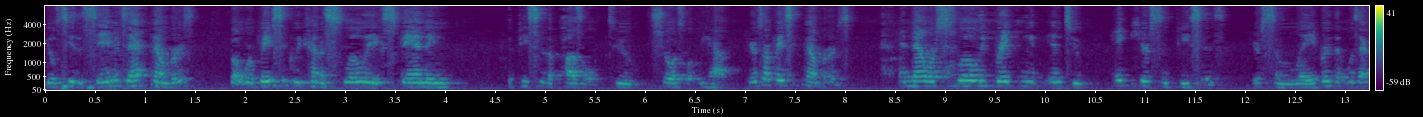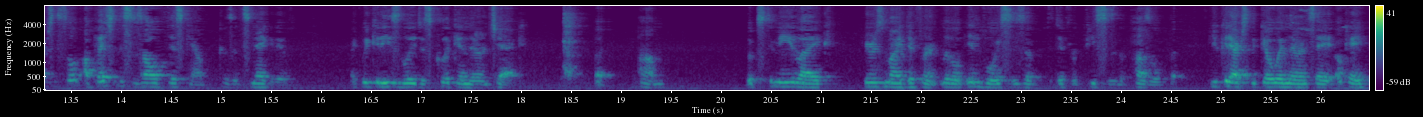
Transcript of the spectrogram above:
you'll see the same exact numbers, but we're basically kind of slowly expanding the piece of the puzzle to show us what we have. Here's our basic numbers, and now we're slowly breaking it into, hey, here's some pieces. Here's some labor that was actually sold. I'll bet you this is all discount because it's negative. Like we could easily just click in there and check. But um, looks to me like here's my different little invoices of the different pieces of the puzzle. But you could actually go in there and say, okay,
